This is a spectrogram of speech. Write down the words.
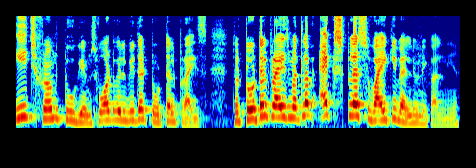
Each from two games what will be the total price तो टोटल प्राइस मतलब एक्स प्लस वाई की वैल्यू निकालनी है।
